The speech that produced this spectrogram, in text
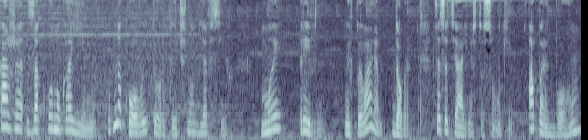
каже закон України, однаковий теоретично для всіх. Ми рівні. Не впливає? Добре, це соціальні стосунки. А перед Богом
